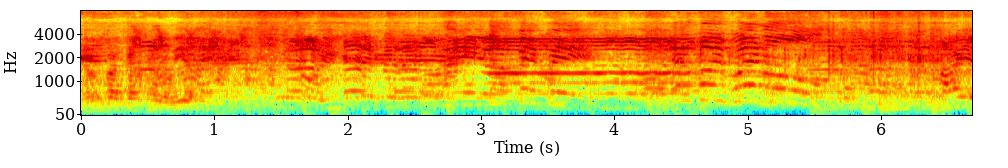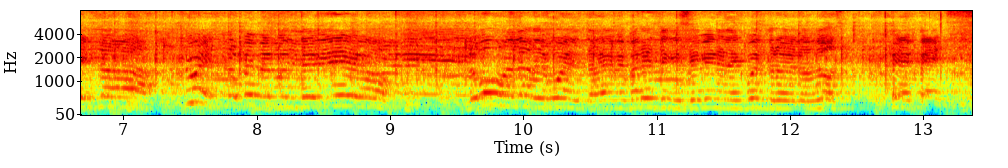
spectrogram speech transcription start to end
Me voy para casa del gobierno. Pepe Montevideo. Lo vamos a dar de vuelta, ¿eh? me parece que se viene el encuentro de los dos Pepes.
